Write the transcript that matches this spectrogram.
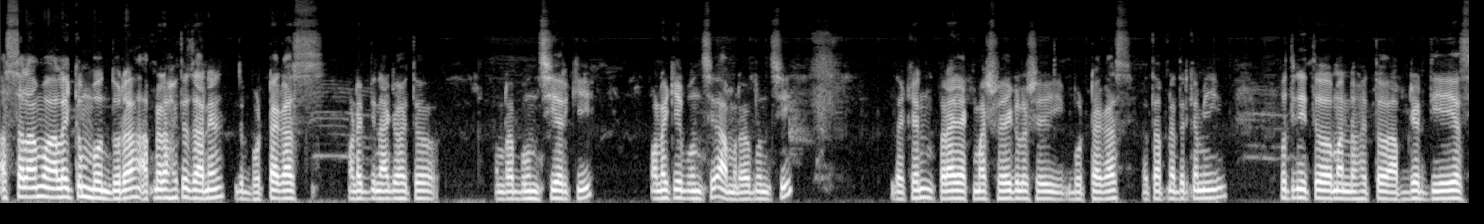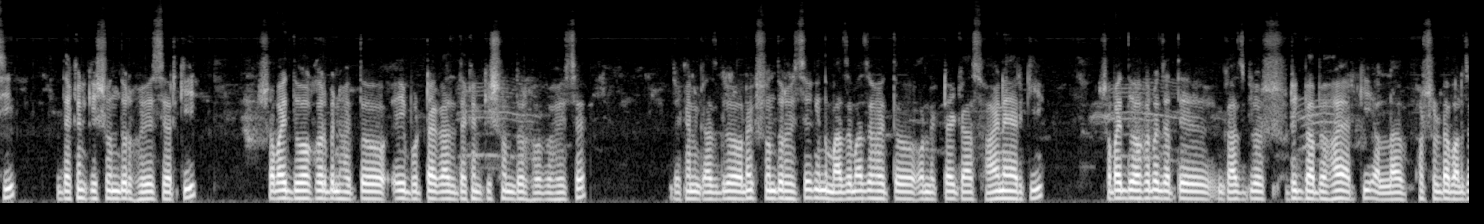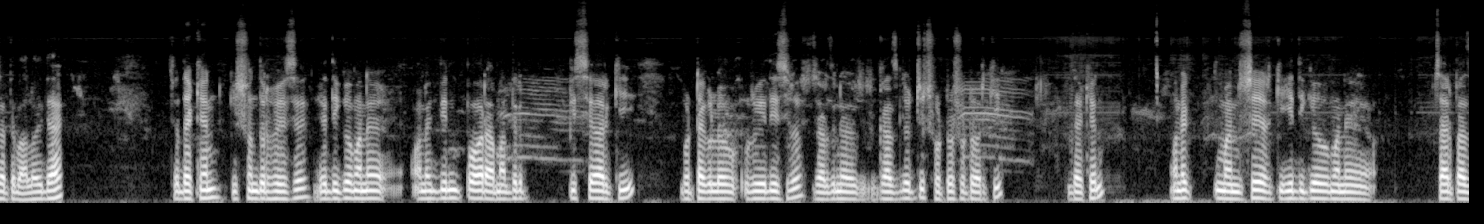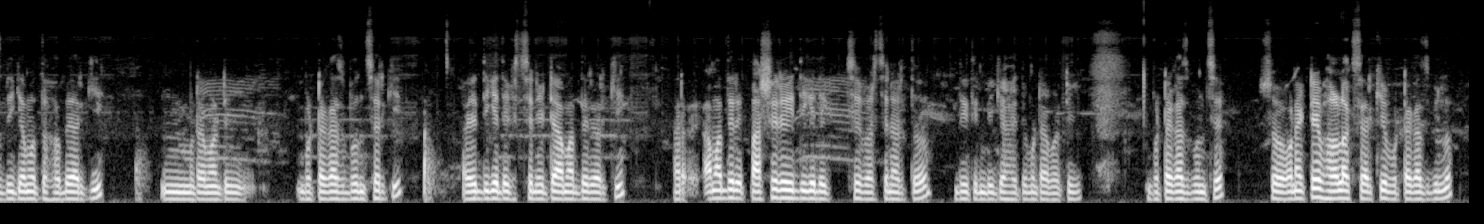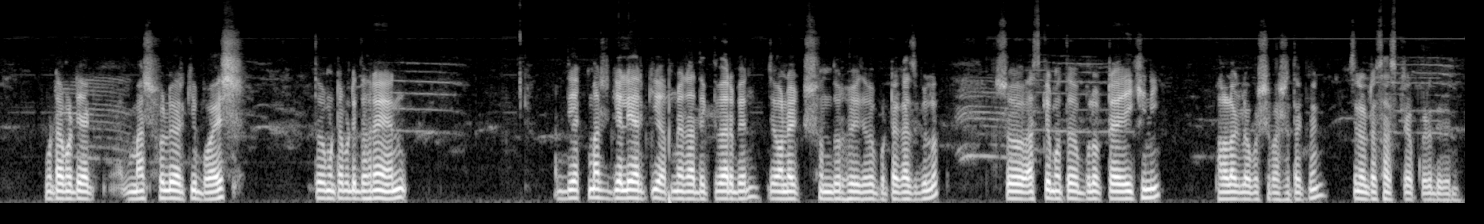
আসসালামু আলাইকুম বন্ধুরা, আপনারা হয়তো জানেন যে ভুট্টা গাছ অনেক দিন আগে হয়তো আমরা বুনছি আর কি। অনেকেই বুনছে, আমরাও বুনছি। দেখেন, প্রায় এক মাস হয়ে গেল সেই ভুট্টা গাছ। হয়তো আপনাদেরকে আমি প্রতিনিয়ত মানে হয়তো আপডেট দিয়েই আছি। দেখেন কি সুন্দর হয়েছে আর কি। সবাই দোয়া করবেন হয়তো এই ভুট্টা গাছ দেখেন কি সুন্দরভাবে হয়েছে। দেখেন গাছগুলো অনেক সুন্দর হয়েছে, কিন্তু মাঝে মাঝে হয়তো অনেকটাই গাছ হয় না আর কি। সবাই দোয়া করবেন যাতে গাছগুলো সঠিকভাবে হয় আর কি। আল্লাহ ফসলটা ভালো, যাতে ভালোই দেয়। তো দেখেন কি সুন্দর হয়েছে। এদিকেও মানে অনেক দিন পর আমাদের পিছে আর কি ভুট্টাগুলো রুয়ে দিয়েছিল, যার জন্য গাছগুলো একটু ছোটো ছোটো আর কি। দেখেন, অনেক মানুষে আর কি এদিকেও মানে চার পাঁচ বিঘা মতো হবে আর কি। মোটামুটি ভুট্টা গাছ বুনছে আর কি। আর এদিকে দেখছেন এটা আমাদের আর কি। আর আমাদের পাশের এই দিকে দেখতে পারছেন আর তো, দুই তিন বিঘা হয়তো মোটামুটি। ভুট্টা গাছ বুনছে। সো অনেকটাই ভালো লাগছে আর কি ভুট্টা গাছগুলো। মোটামুটি এক মাস হলো আর কি বয়স। তো মোটামুটি ধরেন, দু এক মাস গেলে আর কি আপনারা দেখতে পারবেন যে অনেক সুন্দর হয়ে যাবে ভুট্টা গাছগুলো। সো আজকের মতো ব্লগটা এইখানেই। ভালো লাগলে অবশ্যই পাশে থাকবেন। চ্যানেলটা সাবস্ক্রাইব করে দেবেন।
